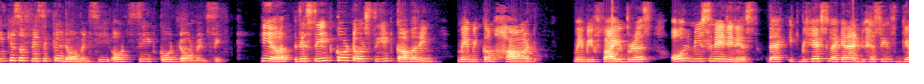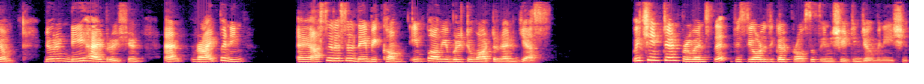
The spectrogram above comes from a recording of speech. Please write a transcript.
In case of physical dormancy or seed coat dormancy, here the seed coat or seed covering may become hard, may be fibrous or mucilaginous that it behaves like an adhesive gum. During dehydration and ripening as a result they become impermeable to water and gas which in turn prevents the physiological process initiating germination.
